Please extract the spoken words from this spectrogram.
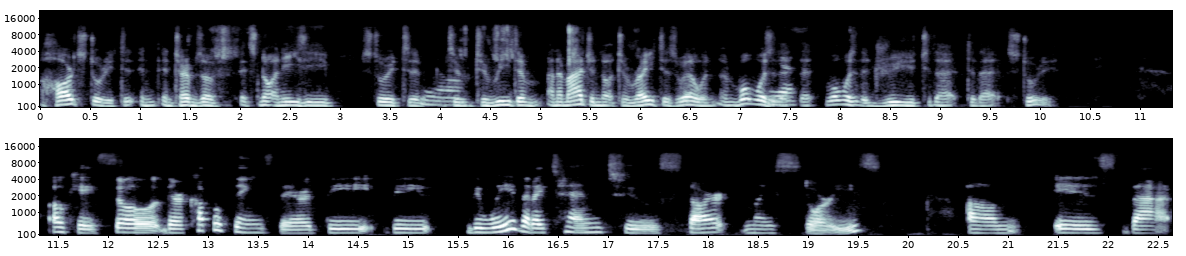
a hard story to, in in terms of it's not an easy story to no. to, to read and, and imagine not to write as well. And, and what was it that, that what was it that drew you to that to that story? Okay, so there are a couple things there. The the the way that I tend to start my stories um, is that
